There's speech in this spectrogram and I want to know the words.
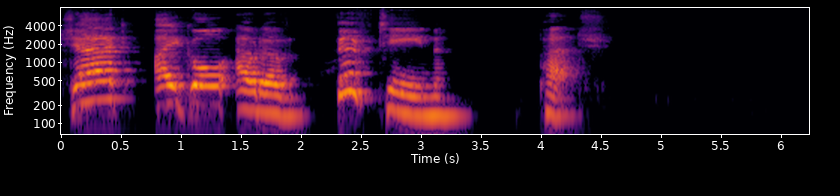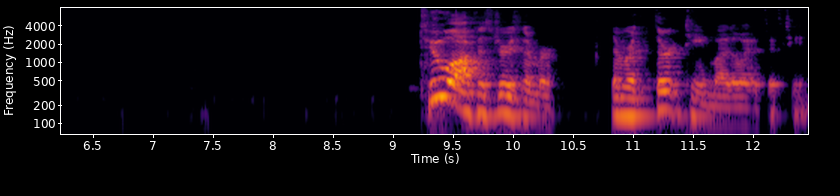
Jack Eichel out of 15 patch. Two office jersey number. Number 13, by the way, of 15.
